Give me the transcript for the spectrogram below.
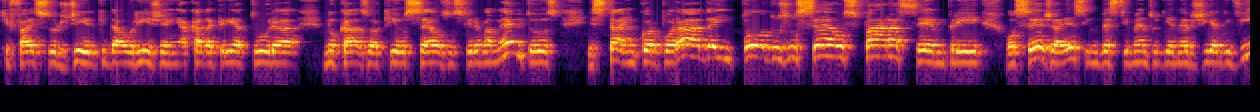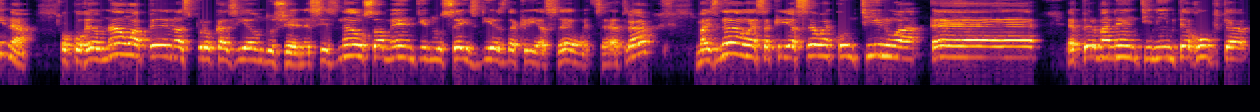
que faz surgir, que dá origem a cada criatura, no caso aqui os céus, os firmamentos, está incorporada em todos os céus para sempre. Ou seja, esse investimento de energia divina ocorreu não apenas por ocasião do Gênesis, não somente nos seis dias da criação, etc., mas não, essa criação é contínua, é, é permanente, ininterrupta,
